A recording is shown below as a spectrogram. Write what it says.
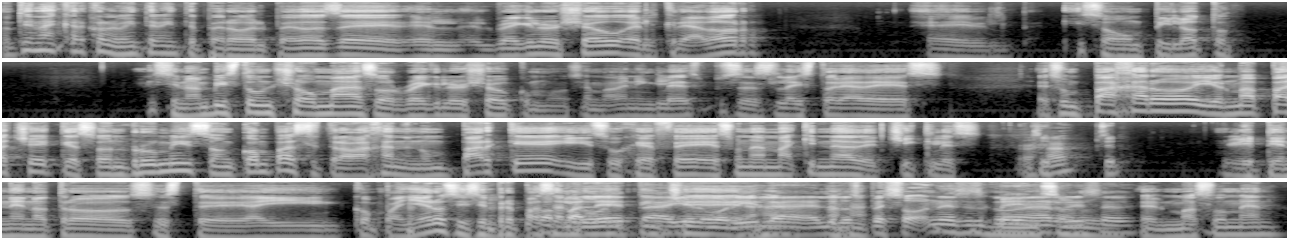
No tiene nada que ver con el 2020, pero el pedo es de el, el regular show, el creador el- hizo un piloto. Y si no han visto un show más o regular show, como se llamaba en inglés, pues es la historia de es. Es un pájaro y un mapache que son roomies, son compas y trabajan en un parque y su jefe es una máquina de chicles. Ajá. Sí, sí. Y tienen otros, este, ahí compañeros y siempre pasa algo Papaleta y el pinche- gorila, ajá, el de los pezones. Es como una risa. El muscle man.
